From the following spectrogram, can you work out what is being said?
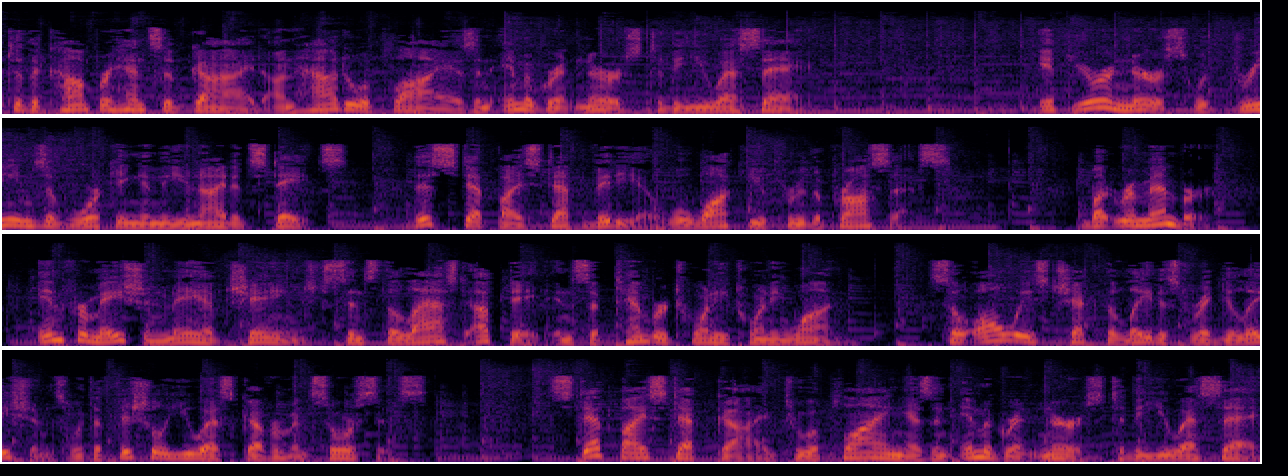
to the comprehensive guide on how to apply as an immigrant nurse to the USA. If you're a nurse with dreams of working in the United States, this step-by-step video will walk you through the process. But remember, information may have changed since the last update in September 2021, so always check the latest regulations with official U.S. government sources. Step-by-step guide to applying as an immigrant nurse to the USA.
